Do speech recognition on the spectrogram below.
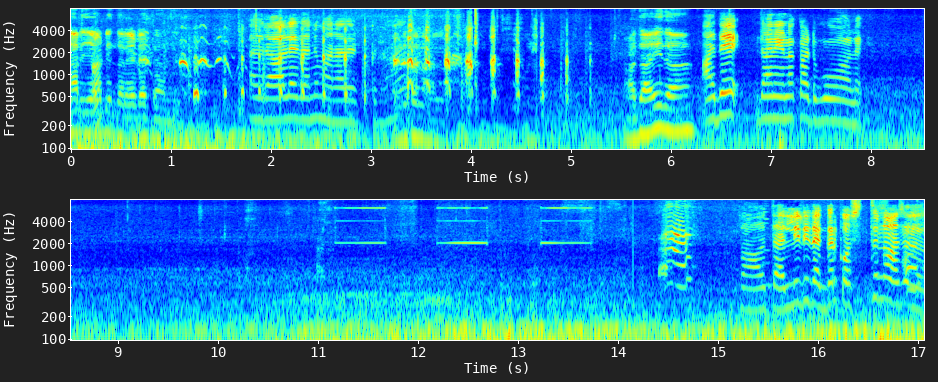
చిన్నారు చేయబట్టి ఇంత లేట్ అవుతుంది. అది రాలేదని మన పెట్టుకున్నాం. అదా ఇదా? అదే దాని వెనక అటు పోవాలి. వావ్, తల్లి నీ దగ్గరకు వస్తున్నావు అసలు.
